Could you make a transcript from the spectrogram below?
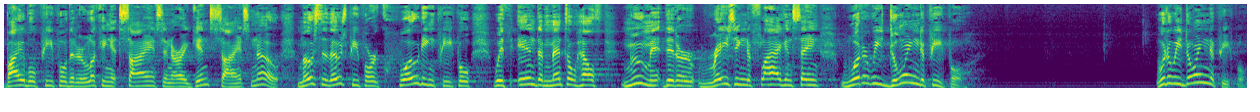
Bible people that are looking at science and are against science. No. Most of those people are quoting people within the mental health movement that are raising the flag and saying, What are we doing to people? What are we doing to people?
